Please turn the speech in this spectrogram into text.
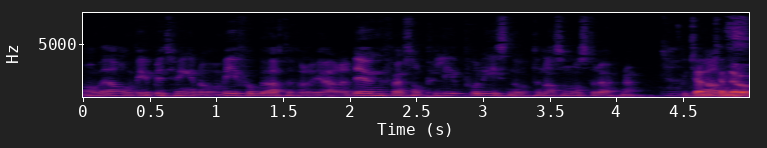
Om, om vi blir tvingade, om vi får böter för att göra det. Det är ungefär som poli, polisnoterna som de strök nu. Kan, Att- kan, det,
